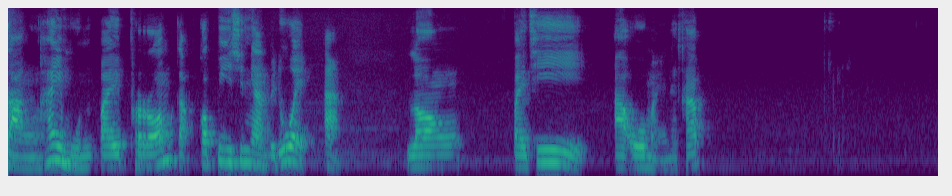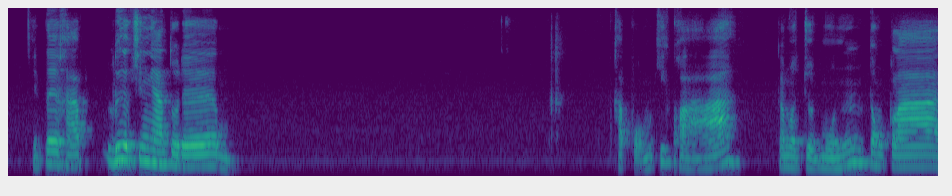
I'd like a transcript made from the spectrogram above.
สั่งให้หมุนไปพร้อมกับ Copy ชิ้นงานไปด้วยอะลองไปที่ RO ใหม่นะครับ Enter ครับ เลือกชิ้นงานตัวเดิม ครับผมคลิกขวากำหนดจุดหมุนตรงกลาง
